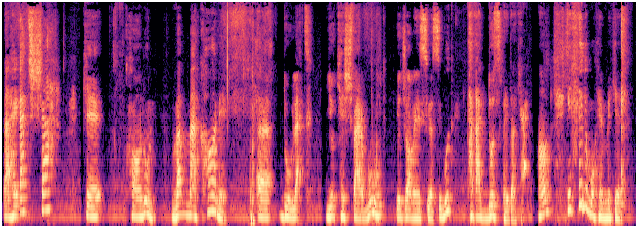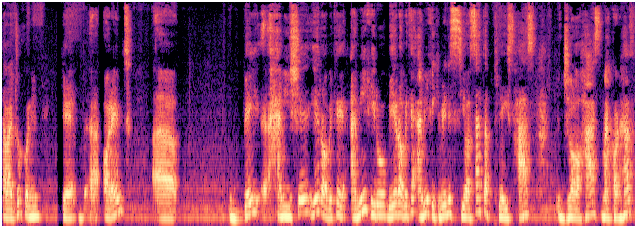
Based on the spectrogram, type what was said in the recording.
در حقیقت شهر که قانون و مکان دولت یا کشور بود یا جامعه سیاسی بود تقدس پیدا کرد. ها؟ این خیلی مهمه که توجه کنیم که آرنت به همیشه یه رابطه عمیقی رو به یه رابطه عمیقی که بین سیاست و پلیس هست جا هست مکان هست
